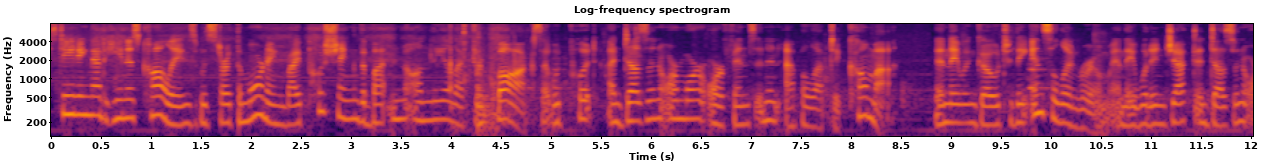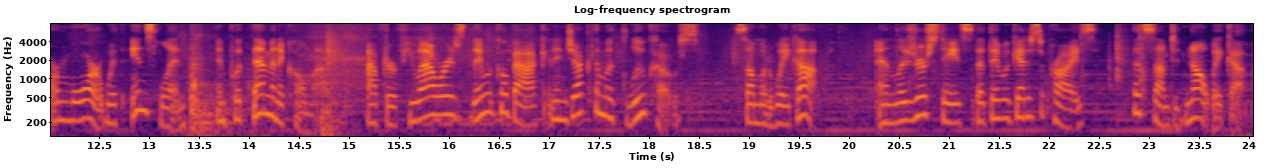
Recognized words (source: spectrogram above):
stating that he and his colleagues would start the morning by pushing the button on the electric box that would put a dozen or more orphans in an epileptic coma. Then they would go to the insulin room and they would inject a dozen or more with insulin and put them in a coma. After a few hours, they would go back and inject them with glucose. Some would wake up and Lazure states that they would get a surprise that some did not wake up.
